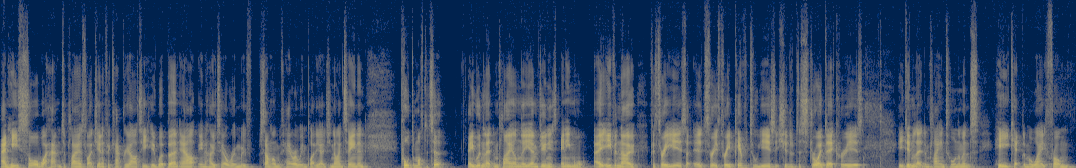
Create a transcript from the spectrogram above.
And he saw what happened to players like Jennifer Capriati, who were burnt out in a hotel room with someone with heroin by the age of 19, and pulled them off the tour. He wouldn't let them play on the um, juniors anymore, uh, even though for three years, uh, through three pivotal years, it should have destroyed their careers. He didn't let them play in tournaments. He kept them away from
